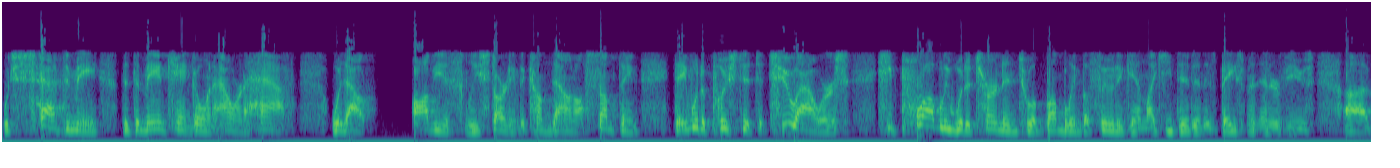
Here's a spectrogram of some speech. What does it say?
which is sad to me that the man can't go an hour and a half without obviously starting to come down off something. They would have pushed it to two hours. He probably would have turned into a bumbling buffoon again, like he did in his basement interviews. Uh,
